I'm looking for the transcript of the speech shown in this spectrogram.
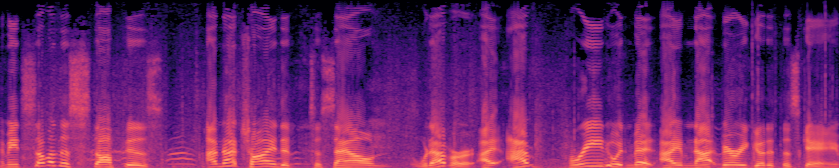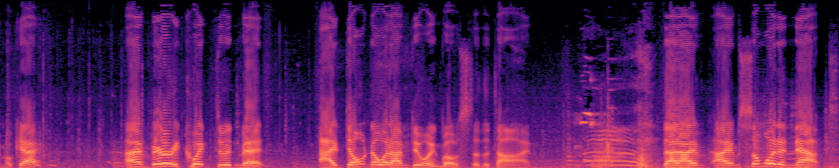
I mean, some of this stuff is I'm not trying to, to sound whatever. I, I'm free to admit I am not very good at this game, okay? I'm very quick to admit I don't know what I'm doing most of the time. That I'm, I'm somewhat inept.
